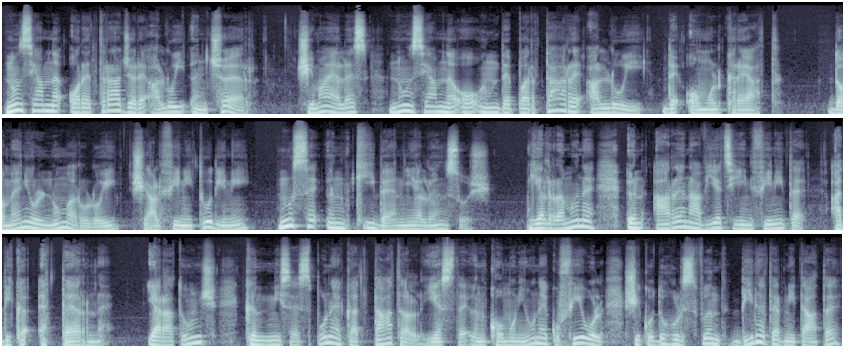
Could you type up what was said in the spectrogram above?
nu înseamnă o retragere a lui în cer și mai ales nu înseamnă o îndepărtare a lui de omul creat. Domeniul numărului și al finitudinii nu se închide în el însuși. El rămâne în arena vieții infinite, adică eterne. Iar atunci când ni se spune că Tatăl este în comuniune cu Fiul și cu Duhul Sfânt din eternitate,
